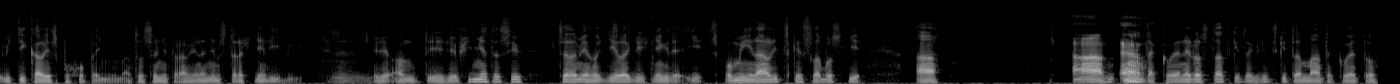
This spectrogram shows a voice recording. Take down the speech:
vytýkal je s pochopením a to se mi právě na něm strašně líbí. Hmm. Že, on, ty, že všimněte si v celém jeho díle, když někde i vzpomíná lidské slabosti a, a takové nedostatky, tak vždycky tam má takové to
